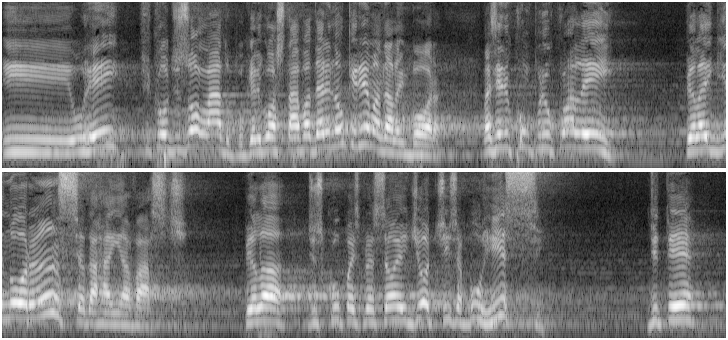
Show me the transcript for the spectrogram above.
E o rei ficou desolado, porque ele gostava dela e não queria mandá-la embora. Mas ele cumpriu com a lei, pela ignorância da rainha Vaste, pela, desculpa a expressão, a idiotice, a burrice de ter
